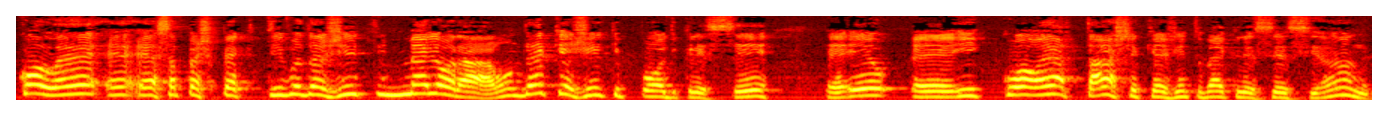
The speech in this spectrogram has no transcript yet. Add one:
qual é, é essa perspectiva da gente melhorar, onde é que a gente pode crescer é, eu, é, e qual é a taxa que a gente vai crescer esse ano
